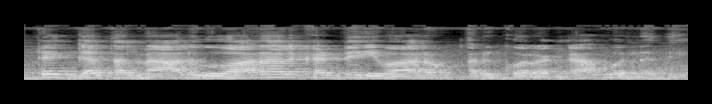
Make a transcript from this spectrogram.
అంటే గత నాలుగు వారాల కంటే ఈ వారం అనుకూలంగా ఉన్నది.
